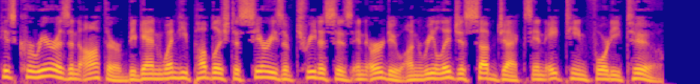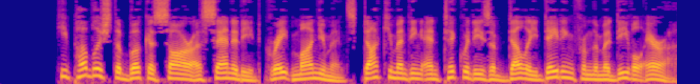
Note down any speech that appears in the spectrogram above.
His career as an author began when he published a series of treatises in Urdu on religious subjects in 1842. He published the book Asar Asanadid Great Monuments documenting antiquities of Delhi dating from the medieval era.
